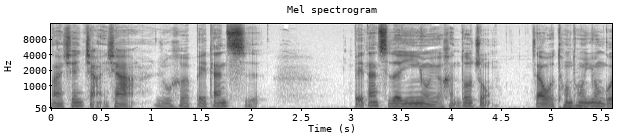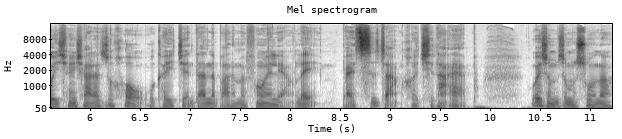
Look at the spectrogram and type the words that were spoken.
那先讲一下如何背单词。背单词的应用有很多种，在我通通用过一圈下来之后，我可以简单的把它们分为两类：百词斩和其他 App。为什么这么说呢？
